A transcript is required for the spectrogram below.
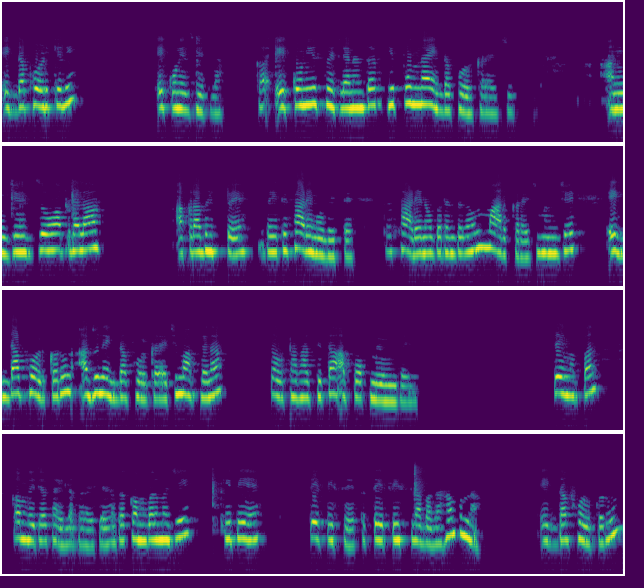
एकदा फोल्ड केली एकोणीस घेतला. का एकोणीस भेटल्यानंतर ही पुन्हा एकदा फोल्ड करायची. आणि जे जो आपल्याला आकडा भेटतोय तर इथे साडेनऊ भेटतोय. तर साडेनऊ पर्यंत जाऊन मार्क करायची. म्हणजे एकदा फोल्ड करून अजून एकदा फोल्ड करायची. मग आपल्याला चौथा भाग तिथं आपोआप मिळून जाईल. सेम आपण कंबेच्या साईडला करायचं आता कंबर म्हणजे किती आहे? तेहतीस आहे. तर तेहतीसला बघा हा पुन्हा. एकदा फोल्ड करून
